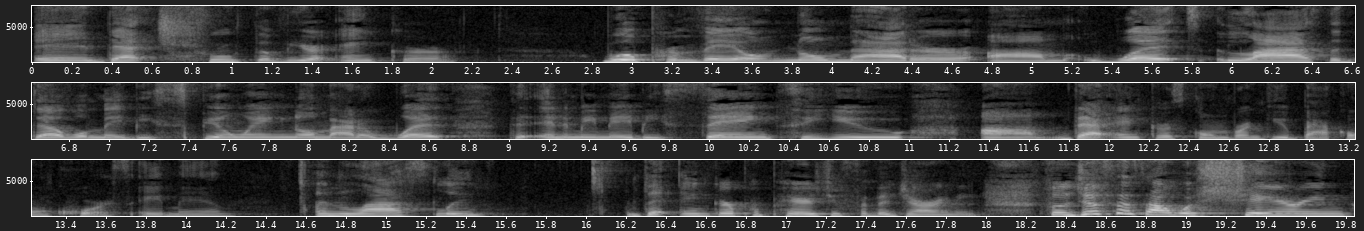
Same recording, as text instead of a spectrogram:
and that truth of your anchor will prevail no matter um, what lies the devil may be spewing, no matter what the enemy may be saying to you. Um, that anchor is going to bring you back on course. Amen. And lastly, the anchor prepares you for the journey. So just as I was sharing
